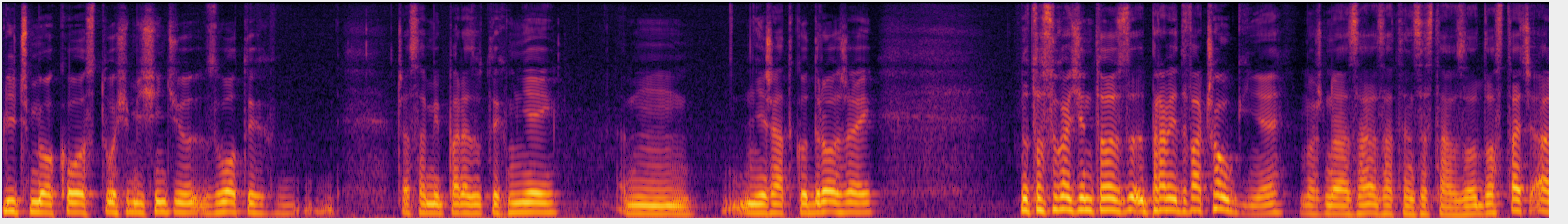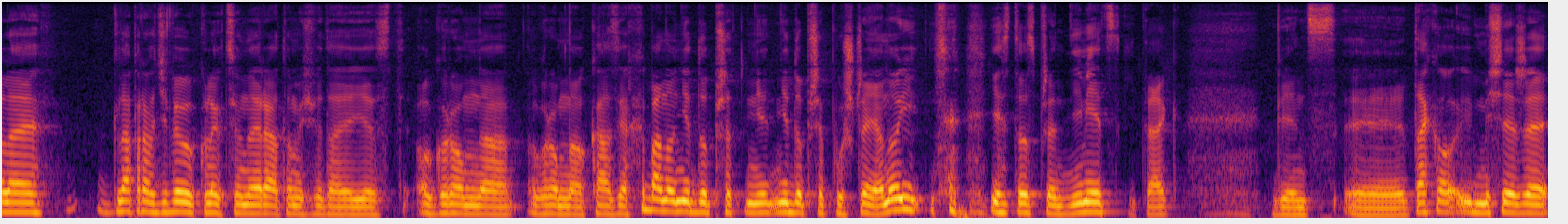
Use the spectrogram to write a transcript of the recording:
liczmy około 180 zł, czasami parę złotych mniej, nierzadko drożej. No to słuchajcie, no to prawie dwa czołgi, nie? Można za, za ten zestaw dostać, ale dla prawdziwego kolekcjonera to mi się wydaje jest ogromna, ogromna okazja. Chyba no nie do, prze, nie, nie do przepuszczenia. No i jest to sprzęt niemiecki, tak? Więc yy, tak o, myślę, że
